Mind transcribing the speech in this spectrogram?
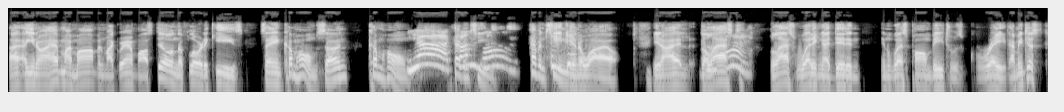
I, you know, I have my mom and my grandma still in the Florida Keys saying, "Come home, son. Come home. yeah, come seen home. Haven't seen you in a while." You know, I the Oh, last gosh. the last wedding I did in in West Palm Beach was great. I mean, just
